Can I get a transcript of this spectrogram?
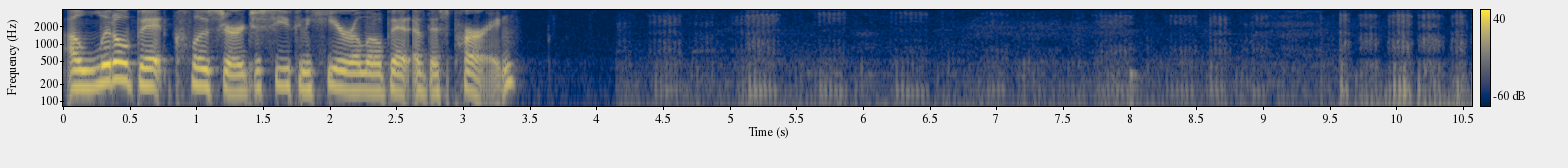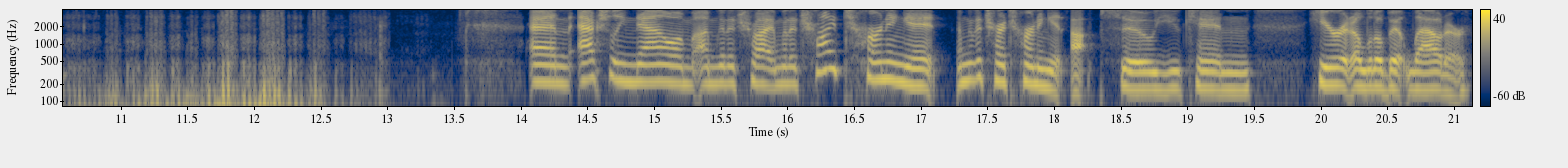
a little bit closer just so you can hear a little bit of this purring. And actually now I'm I'm going to try I'm going to try turning it I'm going to try turning it up so you can hear it a little bit louder.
